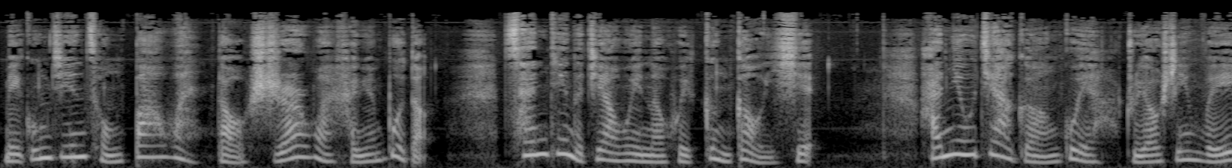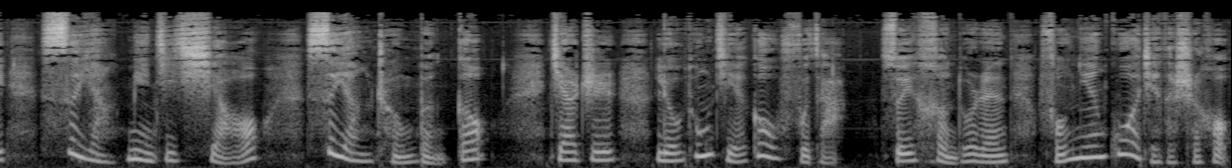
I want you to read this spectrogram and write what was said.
每公斤从八万到十二万韩元不等。餐厅的价位呢会更高一些。韩牛价格昂贵啊，主要是因为饲养面积小、饲养成本高，加之流通结构复杂，所以很多人逢年过节的时候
